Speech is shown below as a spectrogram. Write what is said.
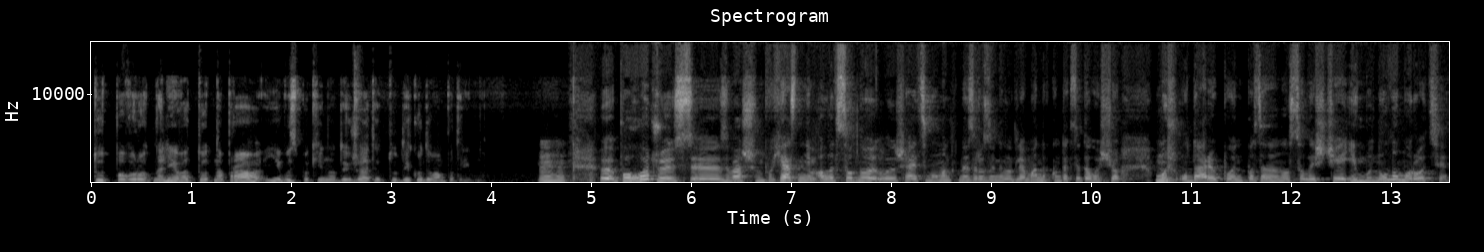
тут поворот наліво, тут направо, і ви спокійно доїжджаєте туди, куди вам потрібно. Угу. Погоджуюсь е, з вашим поясненням, але все одно лишається момент незрозуміло для мене в контексті того, що ми ж удари по НПЗ наносили ще і в минулому році,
